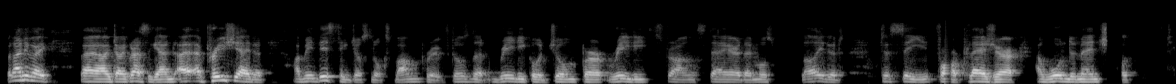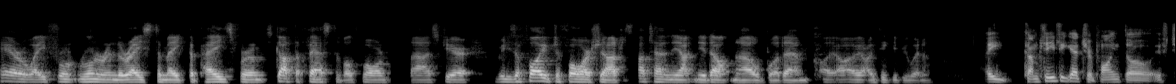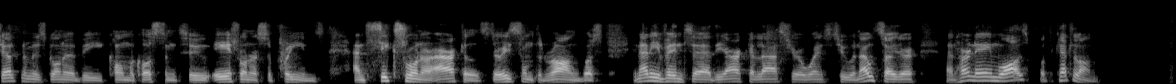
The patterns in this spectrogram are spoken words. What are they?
But anyway, uh, I digress again. I appreciate it. I mean, this thing just looks bomb proof, doesn't it? Really good jumper, really strong stayer. They must be delighted to see for pleasure a one dimensional tear away front runner in the race to make the pace for him. He's got the festival form last year. But he's a five to four shot. It's not telling you that you don't know, but um, I, I, I think he'd be winning. I completely get your point, though. If Cheltenham is going to become accustomed to eight runner Supremes and six runner Arkles, there is something wrong. But in any event, uh, the Arkle last year went to an outsider, and her name was Put the Kettle On.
